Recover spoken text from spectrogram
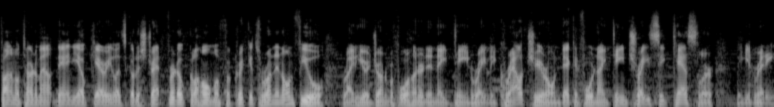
Final turnabout, Danielle Carie. Let's go to Stratford, Oklahoma for Crickets running on fuel right here at draw number 418. Rayleigh Crouch here on deck at 419. Tracy Kessler, they get ready.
